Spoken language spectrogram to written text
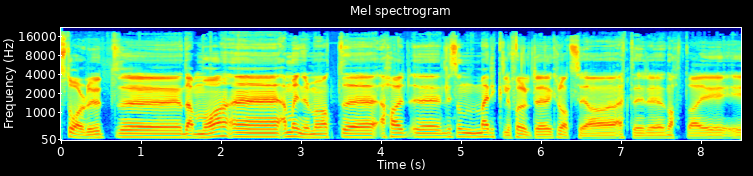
stålet ut, eh, dem òg. Jeg må innrømme at jeg har litt sånn merkelig forhold til Kroatia etter natta i, i,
